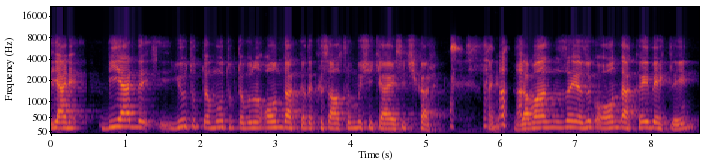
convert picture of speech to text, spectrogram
yani bir yerde YouTube'da, YouTube'da bunun 10 dakikada kısaltılmış hikayesi çıkar. Hani zamanınıza yazık o 10 dakikayı bekleyin.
